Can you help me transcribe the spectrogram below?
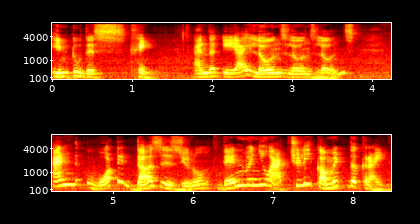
into this thing and the ai learns learns learns and what it does is you know then when you actually commit the crime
